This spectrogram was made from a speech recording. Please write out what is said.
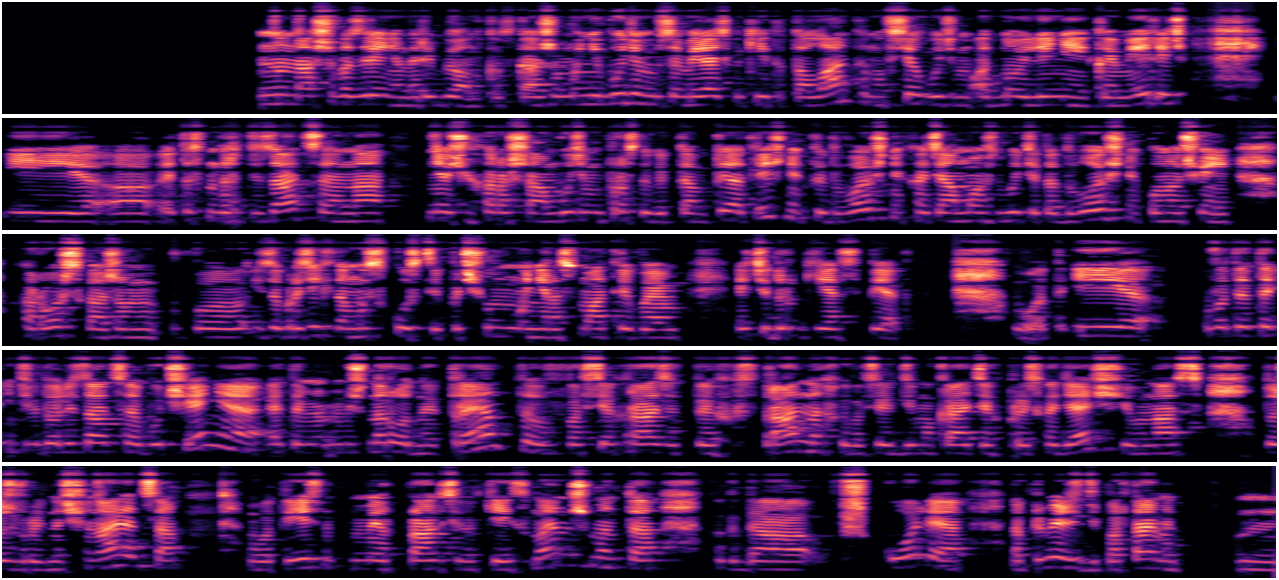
ну, наше воззрение на ребенка. Скажем, мы не будем замерять какие-то таланты, мы все будем одной линейкой мерить, и э, эта стандартизация, она не очень хороша. Мы будем просто говорить, там, ты отличник, ты двоечник, хотя, может быть, этот двоечник, он очень хорош, скажем, в изобразительном искусстве. Почему мы не рассматриваем эти другие аспекты? Вот. И вот эта индивидуализация обучения — это международный тренд во всех развитых странах и во всех демократиях происходящий. У нас тоже вроде начинается. Вот есть, например, практика кейс-менеджмента, когда в школе, например, есть департамент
